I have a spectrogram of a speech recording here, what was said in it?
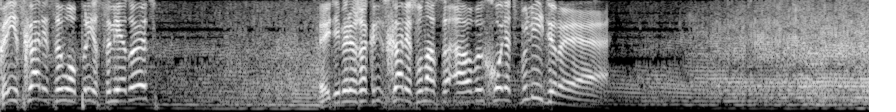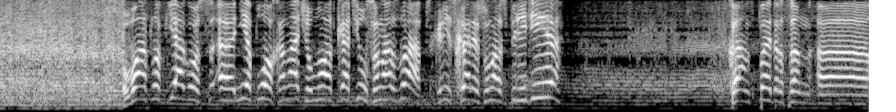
Крис Харрис его преследует. И теперь уже Крис Харрис у нас а, выходит в лидеры. Васлов Ягус э, неплохо начал, но откатился назад. Крис Харрис у нас впереди. Ханс Петерсон, э,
